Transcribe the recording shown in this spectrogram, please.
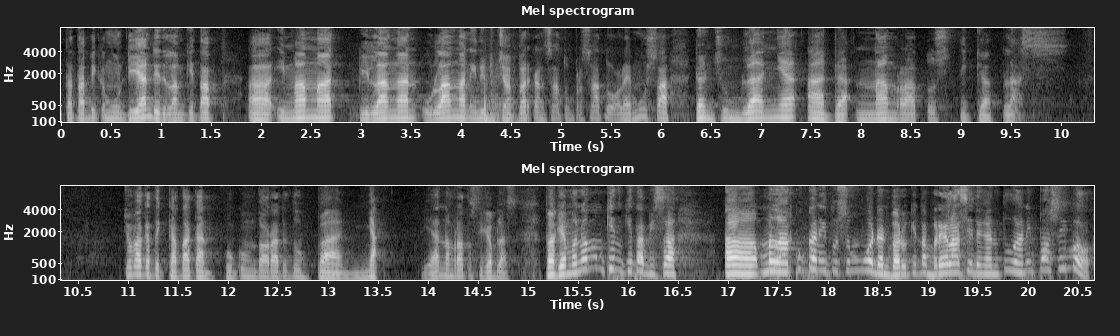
tetapi kemudian di dalam kitab uh, Imamat, Bilangan, Ulangan ini dijabarkan satu persatu oleh Musa dan jumlahnya ada 613. Coba ketik katakan hukum Taurat itu banyak ya 613. Bagaimana mungkin kita bisa uh, melakukan itu semua dan baru kita berelasi dengan Tuhan? Impossible.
